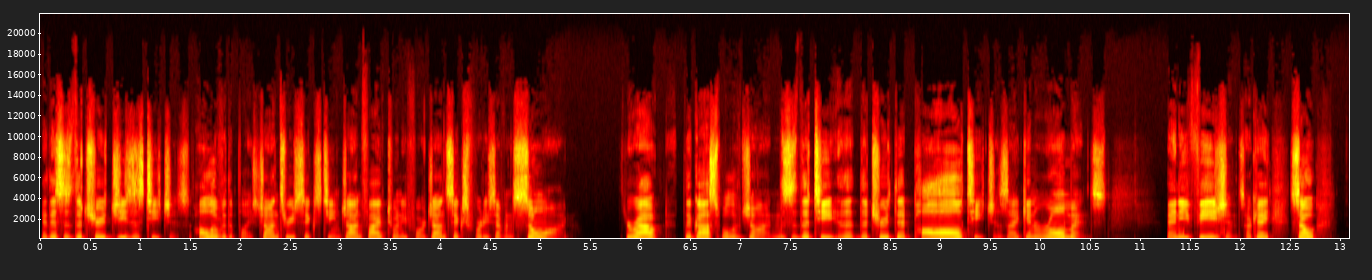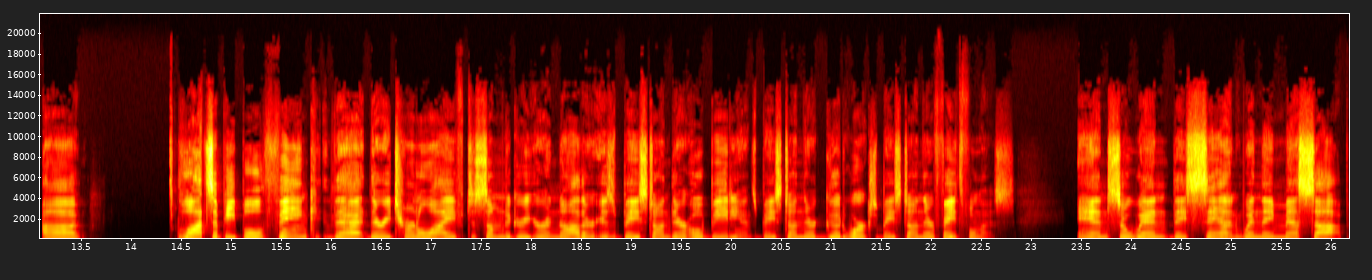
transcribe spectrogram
This is the truth Jesus teaches all over the place. John 3:16, John 5:24, John 6:47, so on. Throughout the Gospel of John. This is the, te- the, the truth that Paul teaches, like in Romans and Ephesians. Okay, so uh, lots of people think that their eternal life to some degree or another is based on their obedience, based on their good works, based on their faithfulness. And so when they sin, when they mess up,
